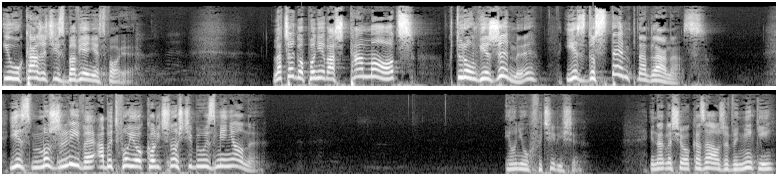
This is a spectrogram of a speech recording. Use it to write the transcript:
i ukaże ci zbawienie twoje. Dlaczego? Ponieważ ta moc, w którą wierzymy, jest dostępna dla nas jest możliwe, aby Twoje okoliczności były zmienione. I oni uchwycili się. I nagle się okazało, że wyniki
